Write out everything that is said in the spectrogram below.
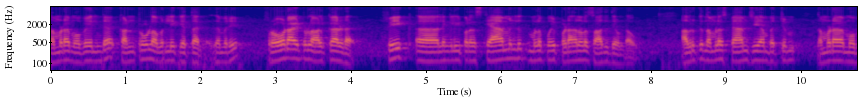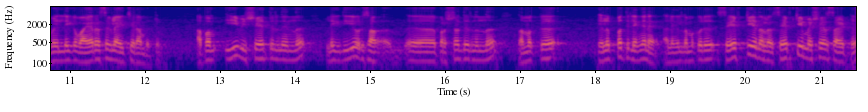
നമ്മുടെ മൊബൈലിന്റെ കൺട്രോൾ അവരിലേക്ക് എത്താൻ. അതേമാതിരി ഫ്രോഡായിട്ടുള്ള ആൾക്കാരുടെ ഫേക്ക് അല്ലെങ്കിൽ ഈ പറയുന്ന സ്കാമിൽ നമ്മൾ പോയി പെടാനുള്ള സാധ്യത ഉണ്ടാവും അവർക്ക് നമ്മളെ സ്പാം ചെയ്യാൻ പറ്റും നമ്മുടെ മൊബൈലിലേക്ക് വൈറസുകൾ അയച്ചു തരാൻ പറ്റും. അപ്പം ഈ വിഷയത്തിൽ നിന്ന് അല്ലെങ്കിൽ ഈ ഒരു പ്രശ്നത്തിൽ നിന്ന് നമുക്ക് എളുപ്പത്തിൽ എങ്ങനെ അല്ലെങ്കിൽ നമുക്കൊരു സേഫ്റ്റി എന്നുള്ള സേഫ്റ്റി മെഷേഴ്സ് ആയിട്ട്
